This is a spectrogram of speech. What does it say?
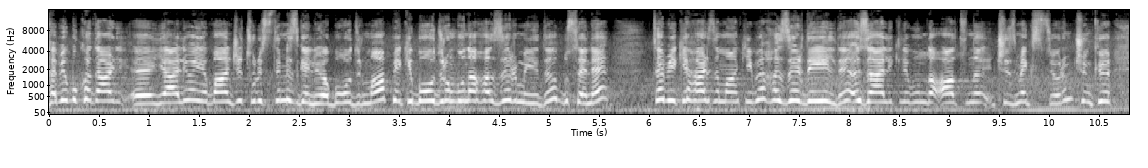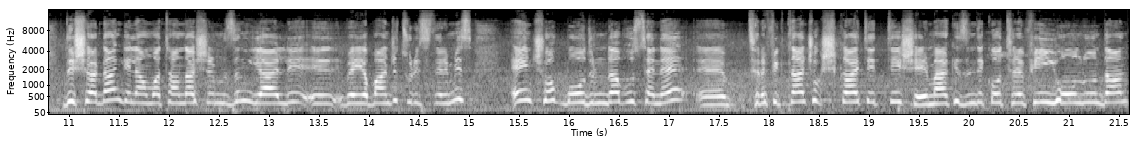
Tabii bu kadar e, yerli ve yabancı turistimiz geliyor Bodrum'a. Peki Bodrum buna hazır mıydı bu sene? Tabii ki her zamanki gibi hazır değildi. Özellikle bunu da altını çizmek istiyorum. Çünkü dışarıdan gelen vatandaşlarımızın yerli e, ve yabancı turistlerimiz en çok Bodrum'da bu sene e, trafikten çok şikayet etti. Şehir merkezindeki o trafiğin yoğunluğundan,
